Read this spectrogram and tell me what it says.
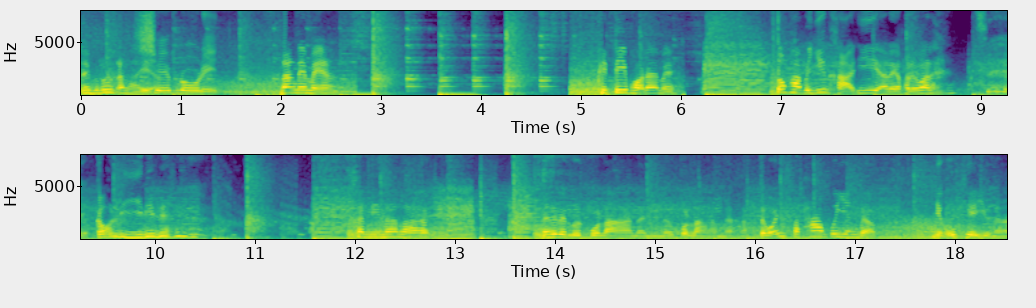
นี่เป็นรุ่นอะไรอะเชฟโรเลตนั่งได้ไหมอะพิตตี้พอได้ไหม ต้องพาไปยืดขาที่อะไรเขาเรียกว่าอะไรชเกาหลีนิดนึงคันนี้น่ารักน่าจะเป็นรถโบราณอันนี้รถโบราณนะคะ แต่ว่าสภาพก็ยังแบบ ยังโอเคอยู่นะ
